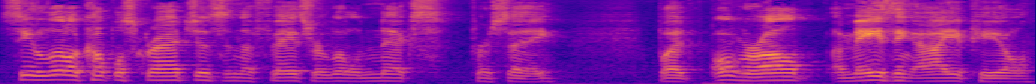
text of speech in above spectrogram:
See a little couple scratches in the face or little nicks per se. But overall, amazing eye appeal.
